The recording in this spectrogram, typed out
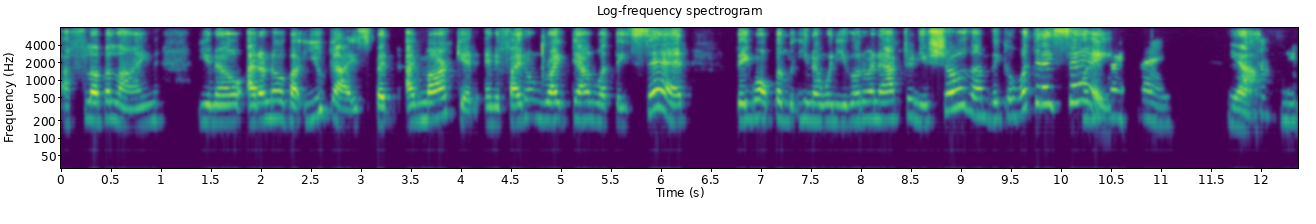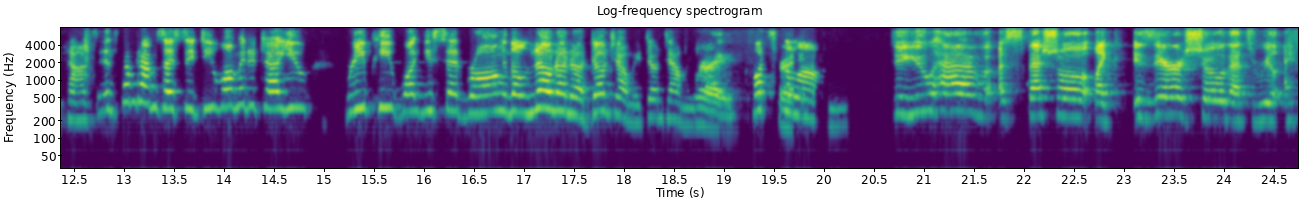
a flub a line, you know, I don't know about you guys, but I mark it. And if I don't write down what they said, they won't believe, you know, when you go to an actor and you show them, they go, what did I What say? did I say? Yeah. So many times. And sometimes I say, do you want me to tell you, repeat what you said wrong? And they'll, no, no, no, don't tell me, don't tell me. Right. What's the line? Do you have a special, like, is there a show that's real? I,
